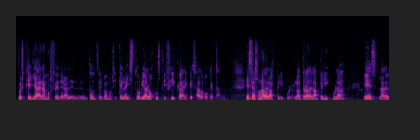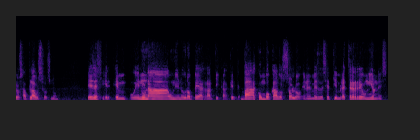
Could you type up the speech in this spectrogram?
pues que ya éramos federales desde entonces, vamos, y que la historia lo justifica y que es algo que tal. Esa es una de las películas. La otra de la película es la de los aplausos, ¿no? Es decir, en, una Unión Europea errática que va convocado solo en el mes de septiembre tres reuniones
